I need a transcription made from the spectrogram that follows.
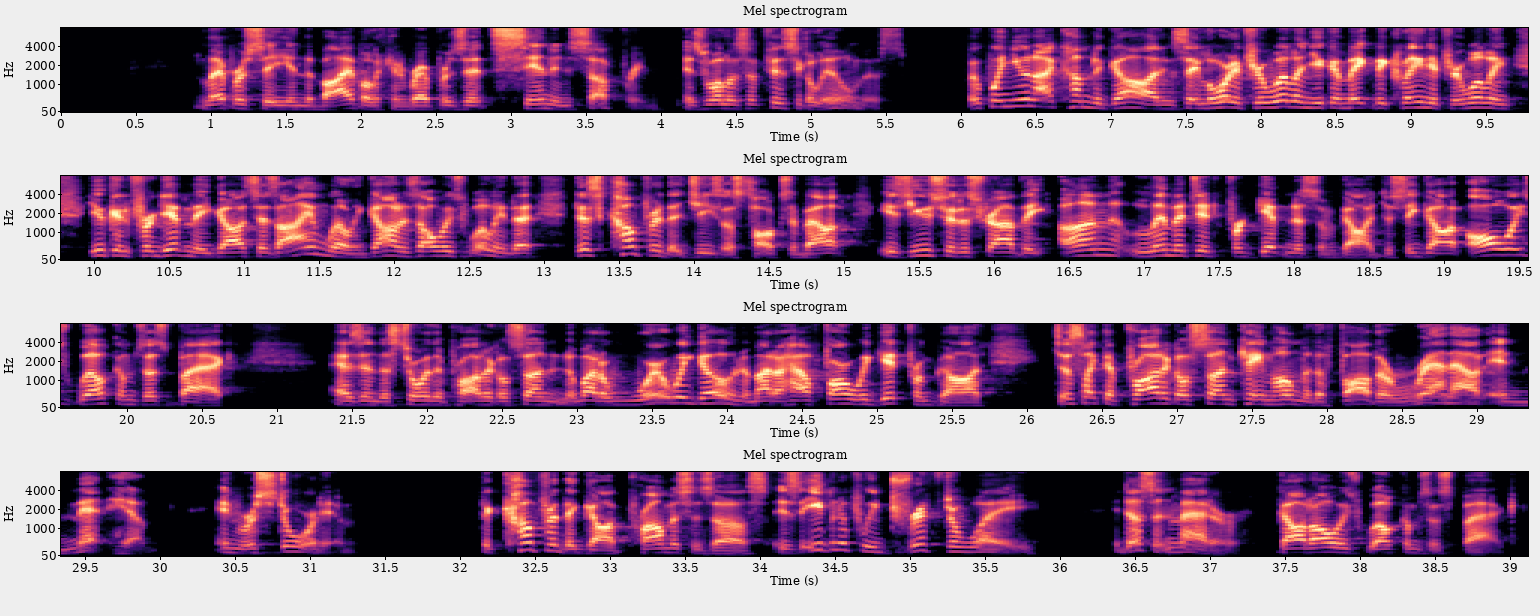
Leprosy in the Bible can represent sin and suffering as well as a physical illness. But when you and I come to God and say, Lord, if you're willing, you can make me clean. If you're willing, you can forgive me. God says, I am willing. God is always willing. That this comfort that Jesus talks about is used to describe the unlimited forgiveness of God. You see, God always welcomes us back as in the story of the prodigal son, no matter where we go, no matter how far we get from God, Just like the prodigal son came home and the father ran out and met him and restored him. The comfort that God promises us is even if we drift away, it doesn't matter. God always welcomes us back.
